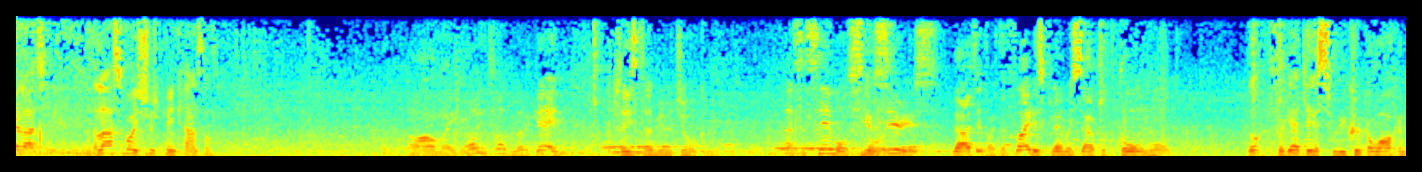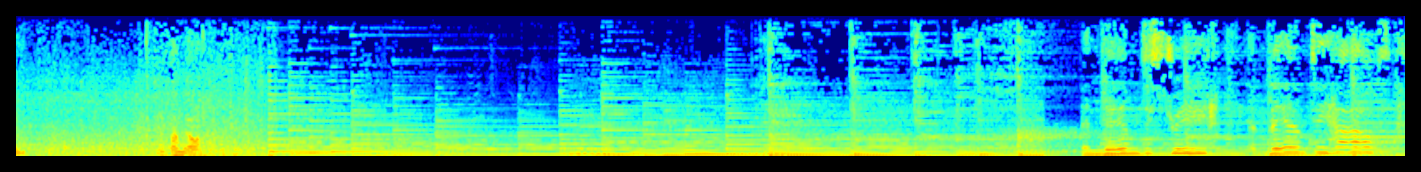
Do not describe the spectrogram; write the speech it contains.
Okay, lads. The last voice just been cancelled. Oh my god. What are you talking about again? Please tell me you're joking. That's the same old story. You're serious? Lads, if I have to fly this plane myself, I'm going home. Look, forget this. We'll be quicker walking. I'm going. An empty street, an empty house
